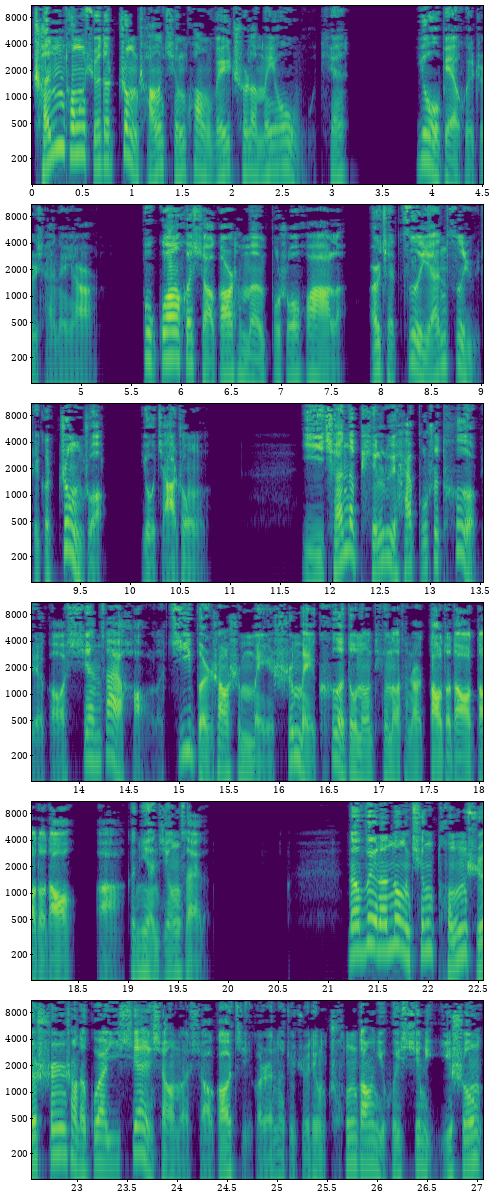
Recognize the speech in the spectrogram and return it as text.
陈同学的正常情况维持了没有五天，又变回之前那样了。不光和小高他们不说话了，而且自言自语这个症状又加重了。以前的频率还不是特别高，现在好了，基本上是每时每刻都能听到他那叨叨叨叨叨叨啊，跟念经似的。那为了弄清同学身上的怪异现象呢，小高几个人呢就决定充当一回心理医生，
